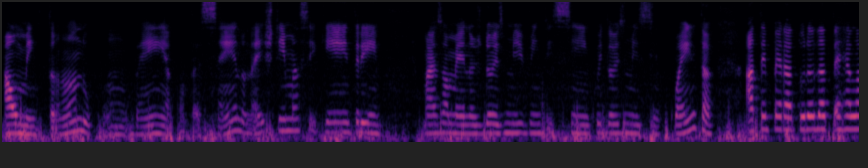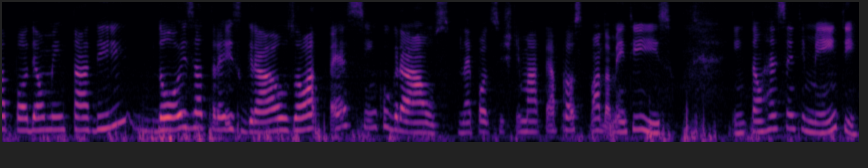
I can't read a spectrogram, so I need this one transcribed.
aumentando, como vem acontecendo, né? Estima-se que entre mais ou menos 2025 e 2050, a temperatura da Terra ela pode aumentar de 2 a 3 graus ou até 5 graus, né? Pode se estimar até aproximadamente isso. Então, recentemente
